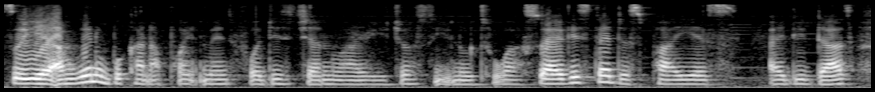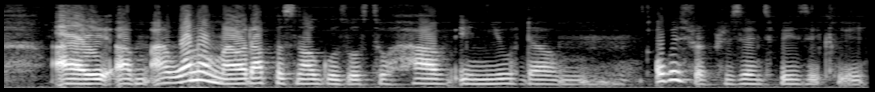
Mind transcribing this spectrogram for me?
So yeah i'm going to book an appointment for this january just you know to wax. So i visited the spa yes i did that. I um I, one of my other personal goals was to have a new um always represent basically.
